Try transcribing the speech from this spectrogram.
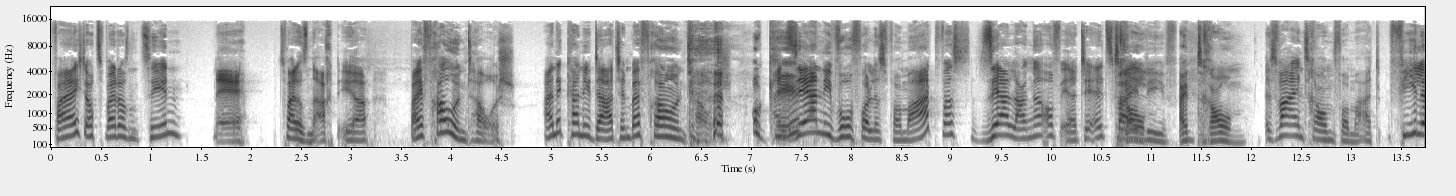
vielleicht auch 2010, nee, 2008 eher, bei Frauentausch. Eine Kandidatin bei Frauentausch. Okay. Ein sehr niveauvolles Format, was sehr lange auf RTL 2 Traum. lief. Ein Traum. Es war ein Traumformat. Viele,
